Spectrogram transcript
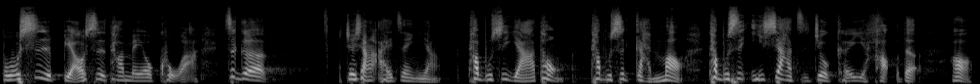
不是表示他没有苦啊。这个就像癌症一样，它不是牙痛，它不是感冒，它不是一下子就可以好的。好，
